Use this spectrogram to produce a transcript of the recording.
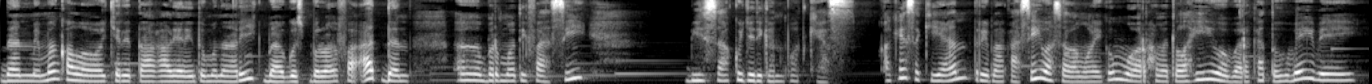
Dan memang kalau cerita kalian itu menarik bagus bermanfaat dan uh, bermotivasi bisa aku jadikan podcast. Oke sekian. Terima kasih. Wassalamualaikum warahmatullahi wabarakatuh. Bye bye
